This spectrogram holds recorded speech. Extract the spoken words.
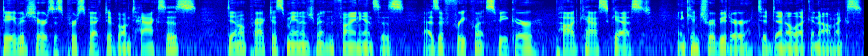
David shares his perspective on taxes, dental practice management, and finances as a frequent speaker, podcast guest, and contributor to dental economics.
